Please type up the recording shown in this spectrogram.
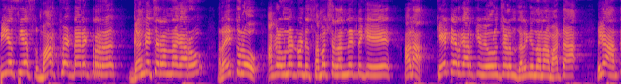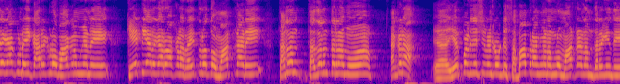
పిఎస్సిఎస్ మార్క్ఫెడ్ డైరెక్టర్ గంగచరణ గారు రైతులు అక్కడ ఉన్నటువంటి సమస్యలన్నిటికీ ఆడ కేటీఆర్ గారికి వివరించడం జరిగిందన్నమాట. ఇక అంతేకాకుండా ఈ కార్యక్రమంలో భాగంగానే కేటీఆర్ గారు అక్కడ రైతులతో మాట్లాడి తన తదనంతరము అక్కడ ఏర్పాటు చేసినటువంటి సభా ప్రాంగణంలో మాట్లాడడం జరిగింది.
